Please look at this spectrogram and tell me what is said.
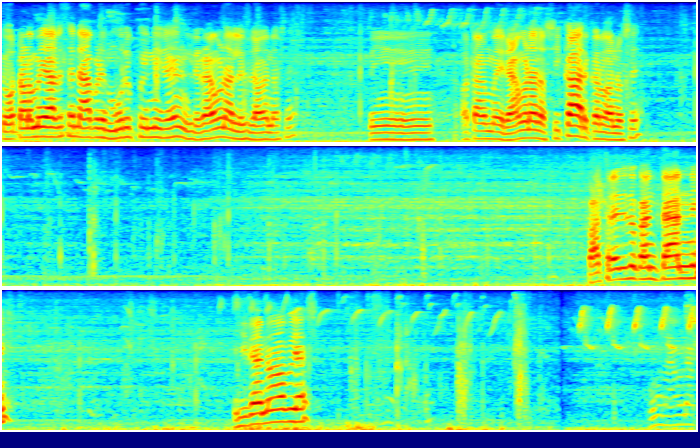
તો અટાણમાં આવે છે ને, આપણે મુરીફીની રહે ને રાવણા લઈ જવાના છે. તે અટાણમાં રાવણાનો શિકાર કરવાનો છે. પાથરા દીધું કાન તાન નહીં હીરા ન આવ્યા છે? હું રાવણા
